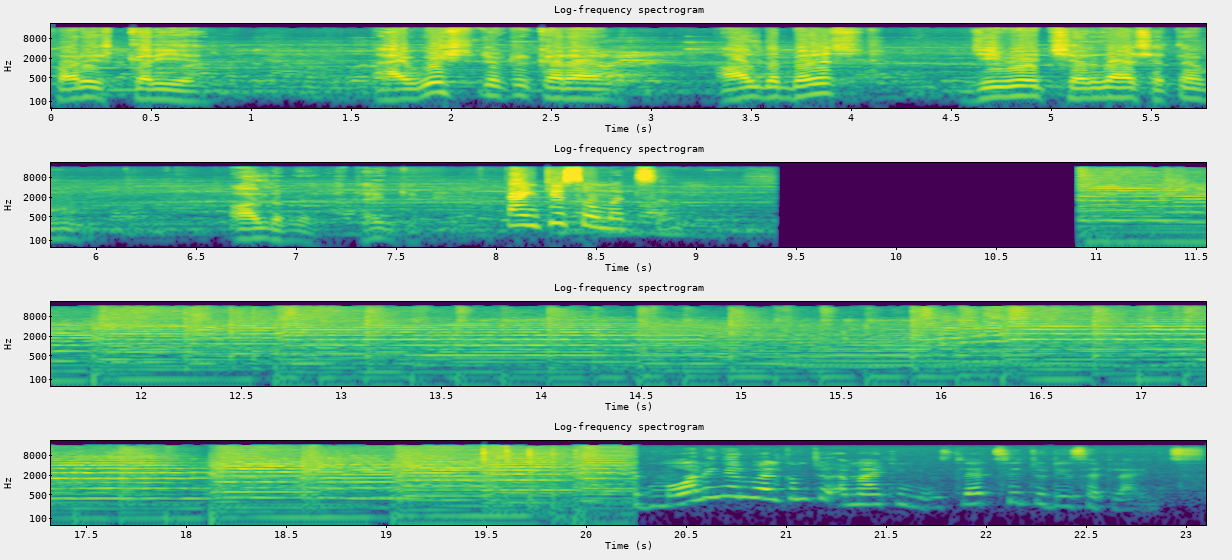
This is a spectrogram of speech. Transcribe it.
for his career. I wish Dr. Karad all the best. Jivet Sharda Shatam, all the best. Thank you. thank you so much sir Good morning and welcome to MIT News. Let's see today's headlines.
